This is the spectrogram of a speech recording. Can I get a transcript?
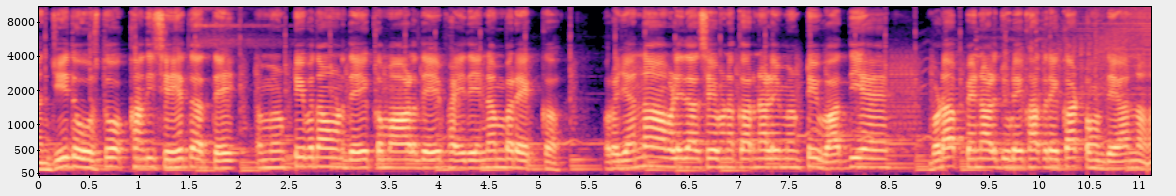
ਹਾਂਜੀ ਦੋਸਤੋ, ਅੱਖਾਂ ਦੀ ਸਿਹਤ ਅਤੇ ਇਮਿਊਨਿਟੀ ਵਧਾਉਣ ਦੇ ਕਮਾਲ ਦੇ ਫਾਇਦੇ ਨੰਬਰ 1 ਰੋਜ਼ਾਨਾ ਆਂਵਲੇ ਦਾ ਸੇਵਨ ਕਰਨ ਨਾਲ ਇਮਿਊਨਿਟੀ ਵੱਧਦੀ ਹੈ, ਬੁਢਾਪੇ ਨਾਲ ਜੁੜੇ ਖਤਰੇ ਘੱਟ ਹੁੰਦੇ ਹਨ।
